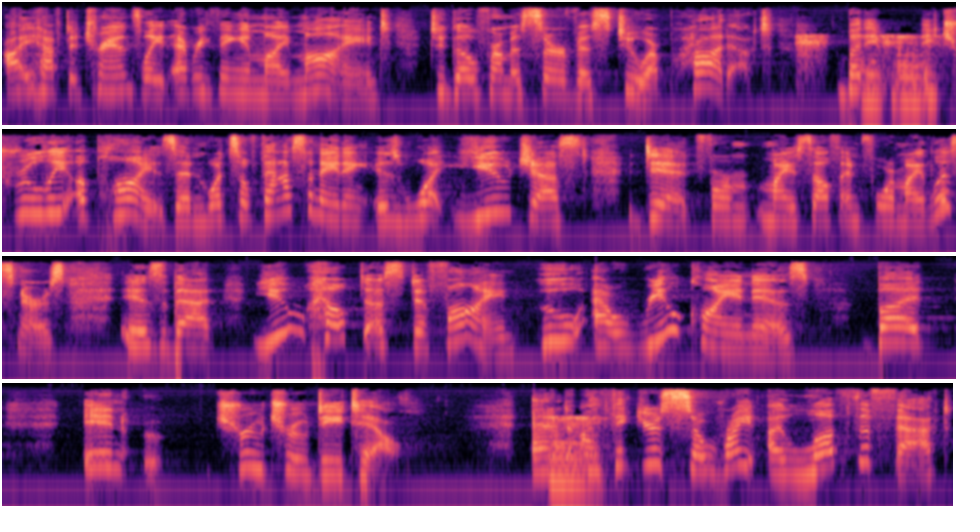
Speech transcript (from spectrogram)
I have to translate everything in my mind to go from a service to a product. But it, mm-hmm. it truly applies. And what's so fascinating is what you just did for myself and for my listeners is that you helped us define who our real client is, but in true, true detail. And I think you're so right. I love the fact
